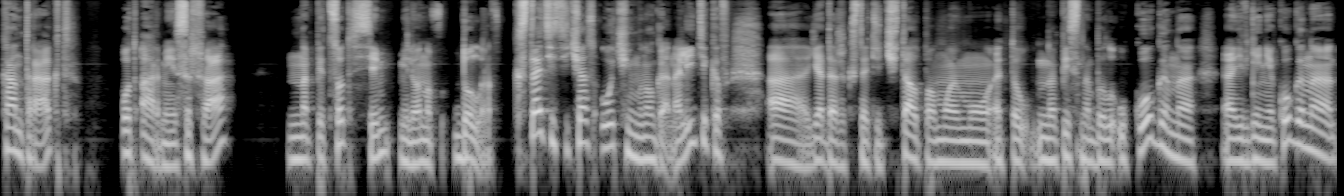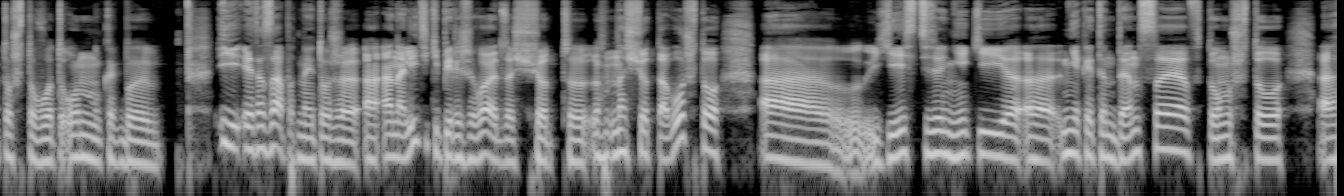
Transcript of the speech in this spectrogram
контракт от армии США на 507 миллионов долларов. Кстати, сейчас очень много аналитиков. А, я даже, кстати, читал, по-моему, это написано было у Когана, а, Евгения Когана, то, что вот он как бы и это западные тоже а, аналитики переживают за счет, насчет того, что а, есть некий, а, некая тенденция в том, что а,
